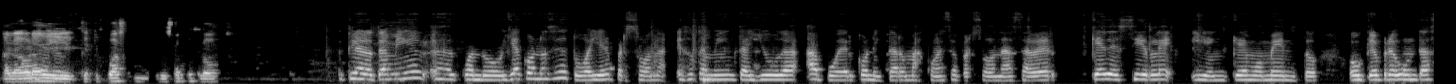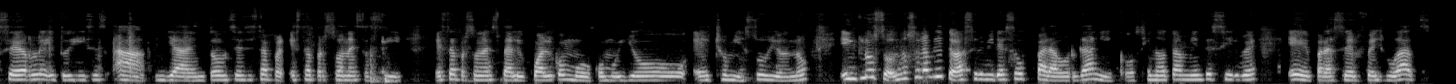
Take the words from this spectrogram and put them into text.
a la hora de que tú puedas utilizar tu producto. Claro, también eh, cuando ya conoces a tu buyer persona, eso también te ayuda a poder conectar más con esa persona, a saber qué decirle y en qué momento, o qué pregunta hacerle, y tú dices, ah, ya, entonces esta, esta persona es así, esta persona es tal y cual como, como yo he hecho mi estudio, ¿no? incluso, no solamente te va a servir eso para orgánico, sino también te sirve eh, para hacer Facebook Ads,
